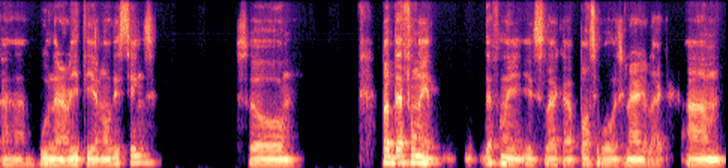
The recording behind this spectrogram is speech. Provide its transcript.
uh, vulnerability and all these things. So, but definitely, definitely it's like a possible scenario. Like um,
